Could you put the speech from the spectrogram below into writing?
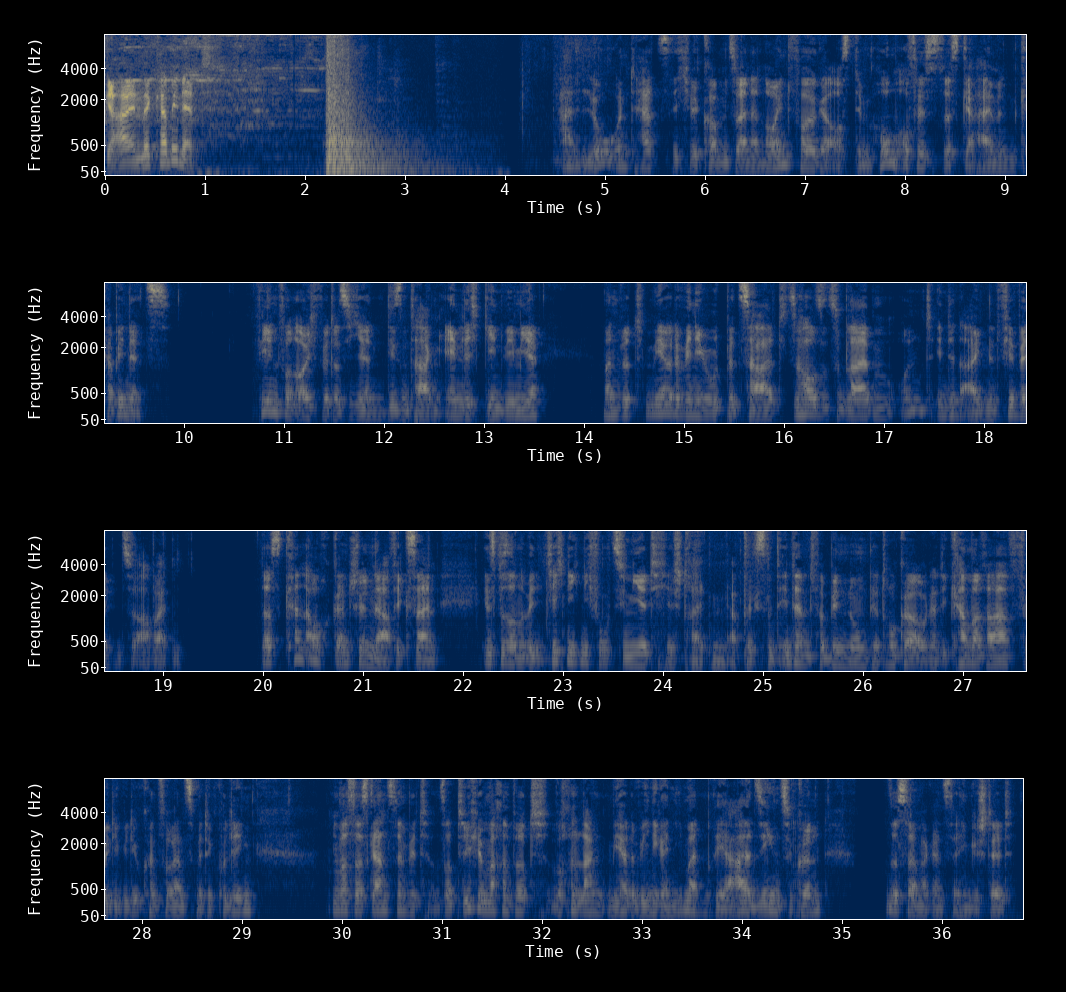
geheime Kabinett. Hallo und herzlich willkommen zu einer neuen Folge aus dem Homeoffice des geheimen Kabinetts. Vielen von euch wird es sicher in diesen Tagen ähnlich gehen wie mir. Man wird mehr oder weniger gut bezahlt, zu Hause zu bleiben und in den eigenen vier Wänden zu arbeiten. Das kann auch ganz schön nervig sein, insbesondere wenn die Technik nicht funktioniert. Hier streiken abwechselnd Internetverbindungen, der Drucker oder die Kamera für die Videokonferenz mit den Kollegen. Und was das Ganze mit unserer Psyche machen wird, wochenlang mehr oder weniger niemanden real sehen zu können, das sei mal ganz dahingestellt.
